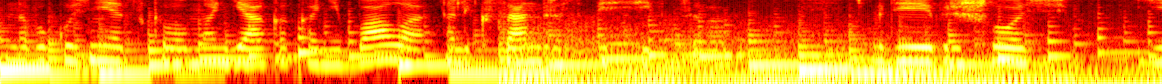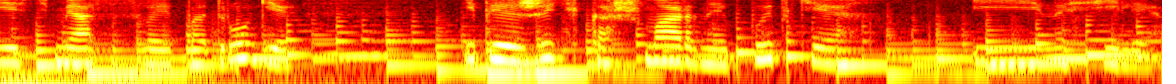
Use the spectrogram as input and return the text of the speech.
новокузнецкого маньяка-каннибала Александра Списивцева, где ей пришлось есть мясо своей подруги и пережить кошмарные пытки и насилие.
